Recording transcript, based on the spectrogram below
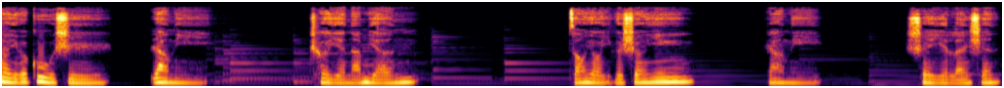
有一个故事让你彻夜难眠，总有一个声音让你睡意阑珊。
